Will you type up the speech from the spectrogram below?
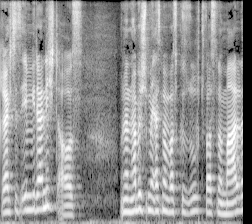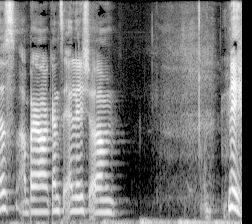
reicht es eben wieder nicht aus. Und dann habe ich mir erstmal was gesucht, was normal ist, aber ganz ehrlich, ähm, nee,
